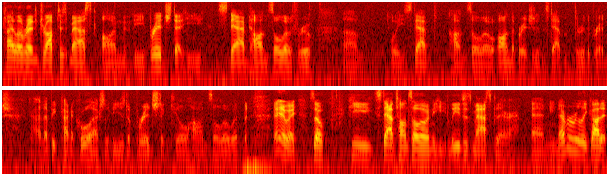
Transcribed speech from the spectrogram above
Kylo Ren dropped his mask on the bridge that he stabbed Han Solo through. Um, well, he stabbed Han Solo on the bridge. He didn't stab him through the bridge. God, that'd be kind of cool actually if he used a bridge to kill Han Solo with. But anyway, so he stabs Han Solo and he leaves his mask there, and he never really got it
